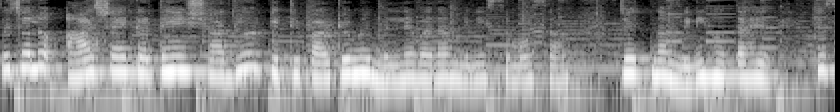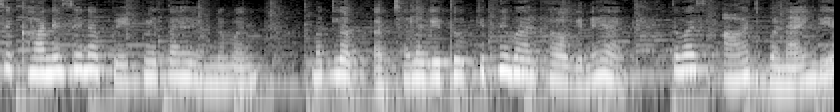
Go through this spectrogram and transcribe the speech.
तो चलो आज ट्राई करते हैं शादी और किट्टी पार्टियों में मिलने वाला मिनी समोसा, जो इतना मिनी होता है कि उसे खाने से ना पेट भरता है न मन मतलब अच्छा लगे तो कितनी बार खाओगे ना यार? तो बस आज बनाएँगे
